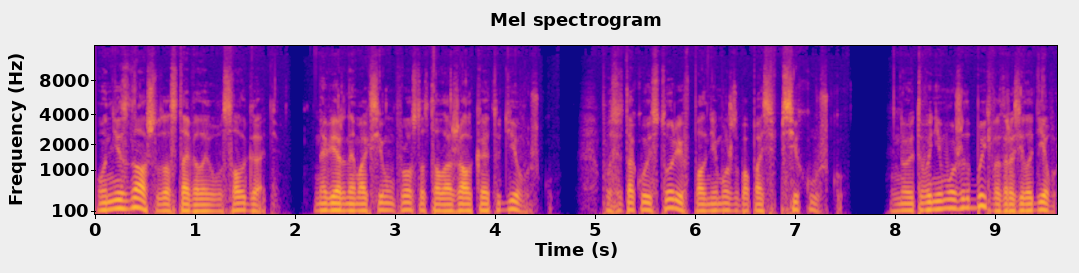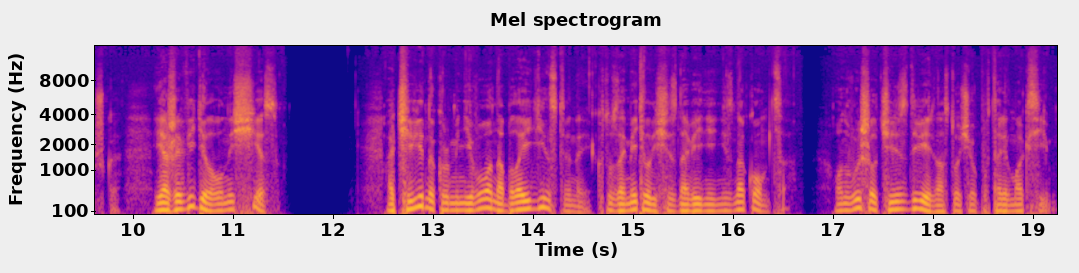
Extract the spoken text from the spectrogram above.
Он не знал, что заставило его солгать. Наверное, Максиму просто стало жалко эту девушку. После такой истории вполне можно попасть в психушку. Но этого не может быть, возразила девушка. Я же видела, он исчез. Очевидно, кроме него она была единственной, кто заметил исчезновение незнакомца. Он вышел через дверь, настойчиво повторил Максим.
